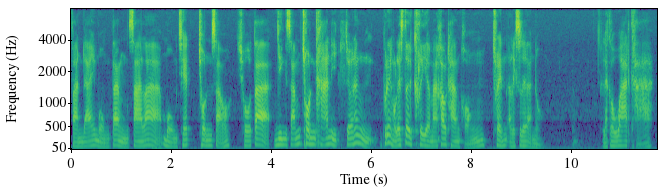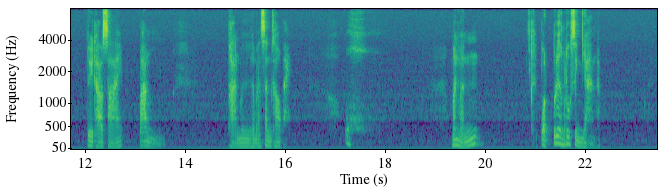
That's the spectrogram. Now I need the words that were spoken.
ฟันได้มงตั้งซาร่ามงเช็ด ชนเสา โชต้า ยิงซ้ำชนคานอีก จนกระทั่งผู้เล่นของเลสเตอร์เคลียร์มาเข้าทางของเทรนต์อเล็กซานเดอร์อาโนแล้วก็วาดขาด้วยเท้าซ้าย ปัง ผ่านมือคือมันสั้นเข้าไป โอ้โหมันเหมือน ปลดเปลื้องทุกสิ่งอย่างครับไอ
